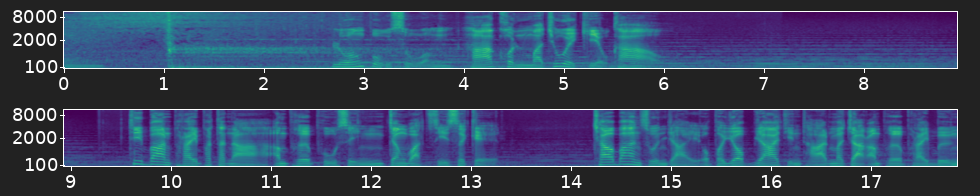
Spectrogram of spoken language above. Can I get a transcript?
น หลวงปู่สวงหาคนมาช่วยเกี่ยวข้าว ที่บ้านไพรพัฒนาอำเภอภูสิงห์จังหวัดศรีสะเกดชาวบ้านส่วนใหญ่อพยพย้ายถิ่นฐานมาจากอำเภอไพรบึง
